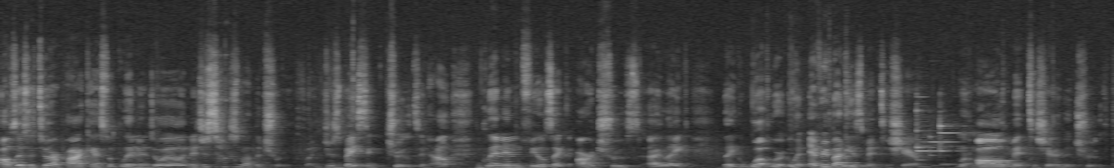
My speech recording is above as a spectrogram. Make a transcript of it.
I was listening to her podcast with Glennon Doyle, and it just talks about the truth, like just basic truths, and how Glennon feels like our truths are like like what we're what everybody is meant to share. We're all meant to share the truth.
